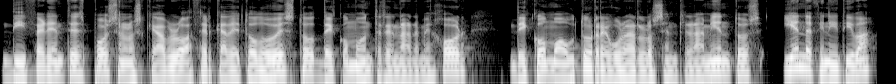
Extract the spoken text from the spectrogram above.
diferentes posts en los que hablo acerca de todo esto, de cómo entrenar mejor, de cómo autorregular los entrenamientos y en definitiva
